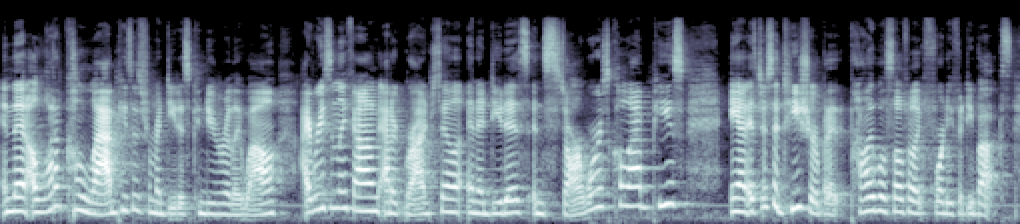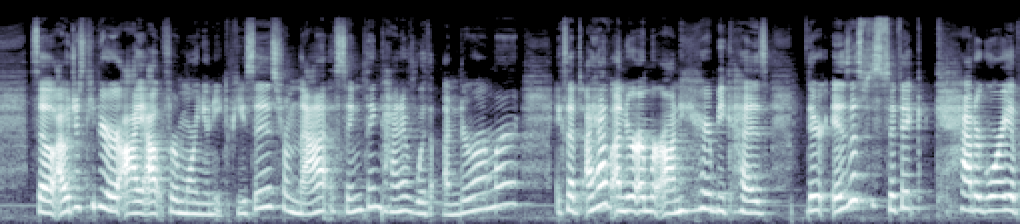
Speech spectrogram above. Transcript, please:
And then a lot of collab pieces from Adidas can do really well. I recently found at a garage sale an Adidas and Star Wars collab piece. And it's just a t-shirt, but it probably will sell for like 40, 50 bucks. So I would just keep your eye out for more unique pieces from that. Same thing kind of with Under Armour, except I have Under Armour on here because there is a specific category of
